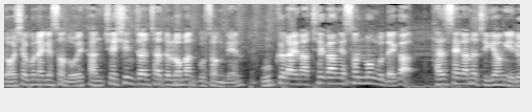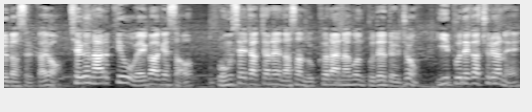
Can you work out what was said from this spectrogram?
러시아군에게서 노획한 최신 전차들로만 구성된 우크라이나 최강의 선봉부대가 탄생하는 지경에 이르렀을까요? 최근 하르키우 외곽에서 공세 작전에 나선 우크라이나군 부대들 중 이 부대가 출현해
